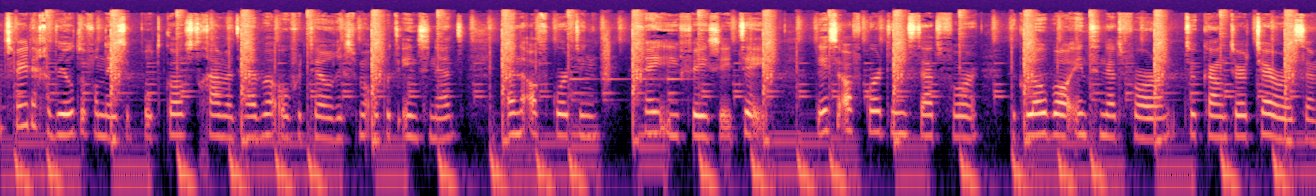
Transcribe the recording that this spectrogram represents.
Het tweede gedeelte van deze podcast gaan we het hebben over terrorisme op het internet en de afkorting GIVCT. Deze afkorting staat voor the Global Internet Forum to Counter Terrorism.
